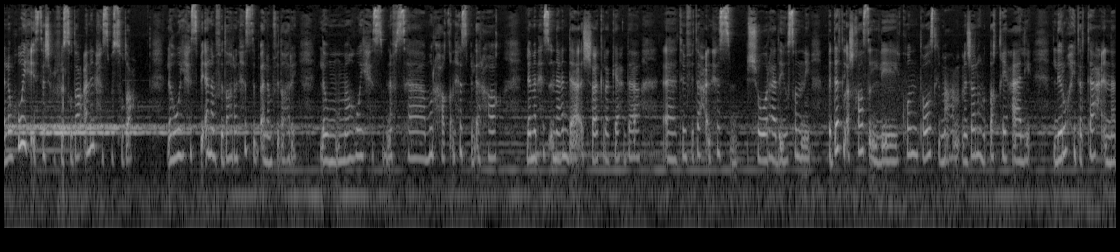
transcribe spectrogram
لو هو يستشعر في الصداع أنا نحس بالصداع. لو هو يحس بألم في ظهره نحس بألم في ظهري لو ما هو يحس بنفسه مرهق نحس بالإرهاق. لما نحس إن عنده الشاكرة قاعدة آه، تنفتح نحس بالشعور هذا يوصلني. بالذات الأشخاص اللي يكون تواصلي مع مجالهم الطاقي عالي اللي روحي ترتاح إن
